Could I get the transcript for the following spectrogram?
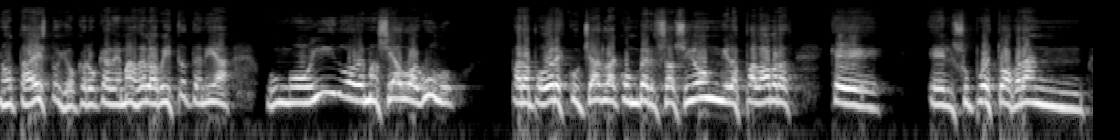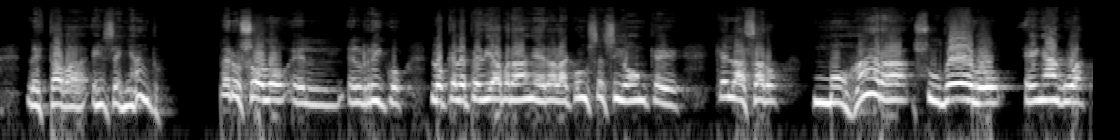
nota esto, yo creo que además de la vista tenía un oído demasiado agudo para poder escuchar la conversación y las palabras que el supuesto Abraham le estaba enseñando. Pero solo el, rico lo que le pedía Abraham era la concesión que, que Lázaro mojara su dedo en agua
